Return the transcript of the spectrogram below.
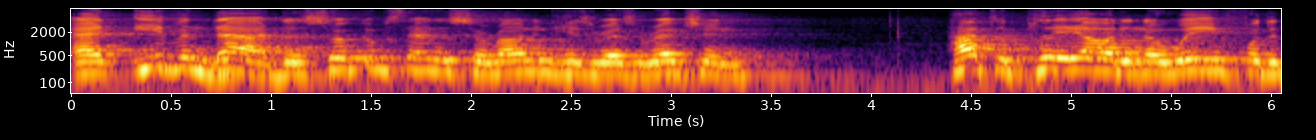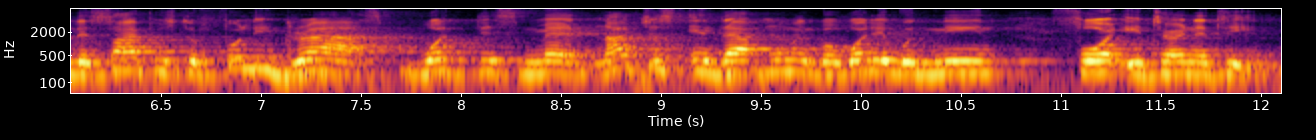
And even that, the circumstances surrounding his resurrection, had to play out in a way for the disciples to fully grasp what this meant, not just in that moment, but what it would mean for eternity.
